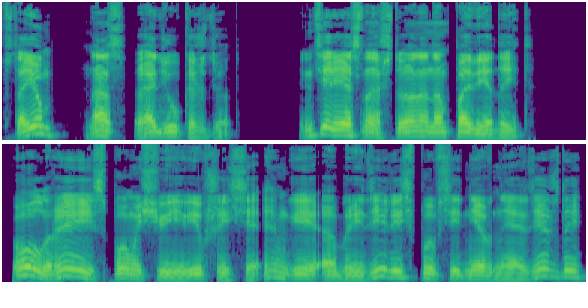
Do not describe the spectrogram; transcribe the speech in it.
Встаем, нас гадюка ждет. Интересно, что она нам поведает. Ол Рэй с помощью явившейся Эмги обрядились в повседневные одежды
